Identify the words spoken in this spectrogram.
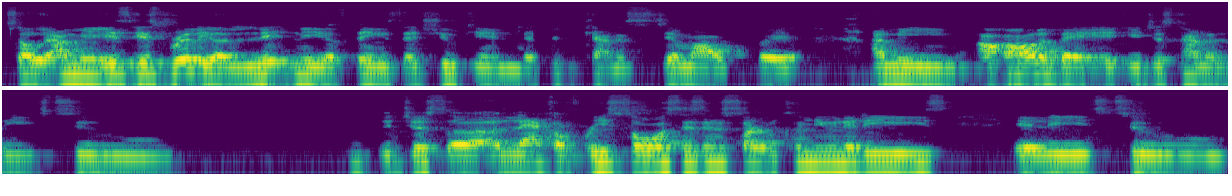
So I mean, it's, it's really a litany of things that you can that you can kind of stem off. But I mean, all of that it, it just kind of leads to just a, a lack of resources in certain communities. It leads to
